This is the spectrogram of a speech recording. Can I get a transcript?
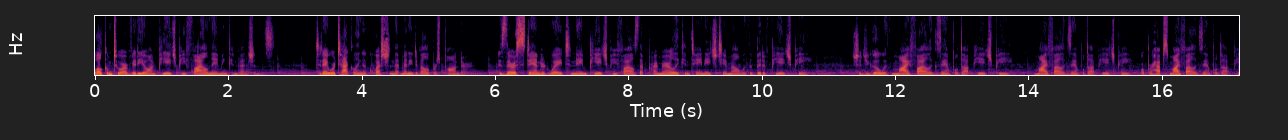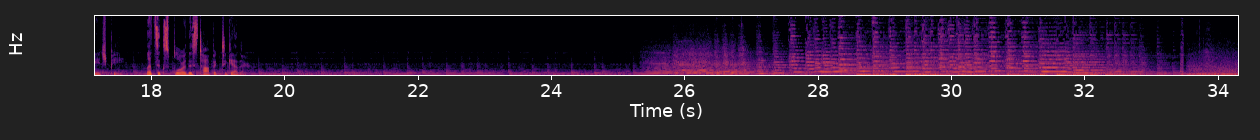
Welcome to our video on PHP file naming conventions. Today we're tackling a question that many developers ponder. Is there a standard way to name PHP files that primarily contain HTML with a bit of PHP? Should you go with myfileexample.php, myfileexample.php, or perhaps myfileexample.php? Let's explore this topic together.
